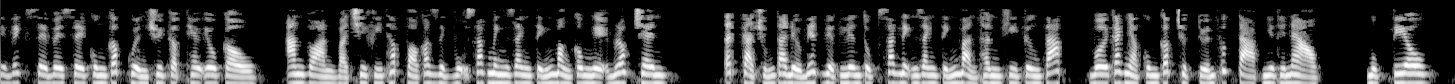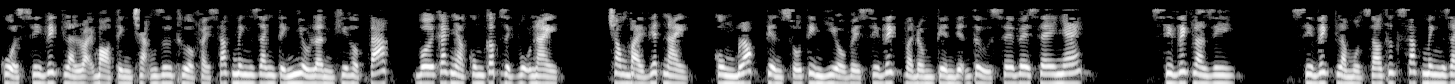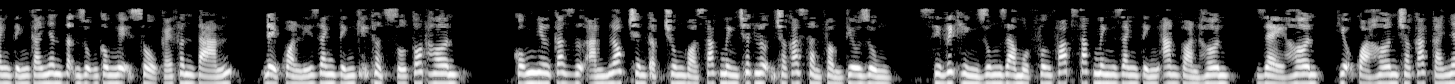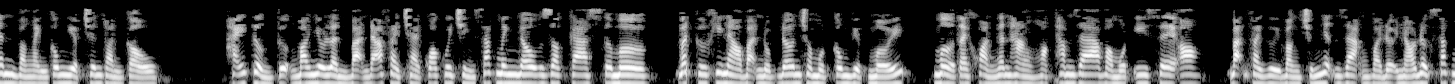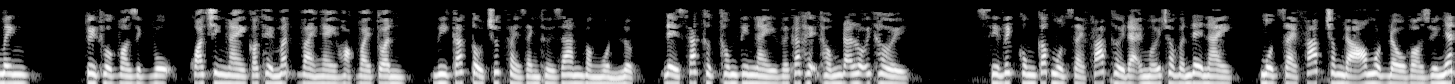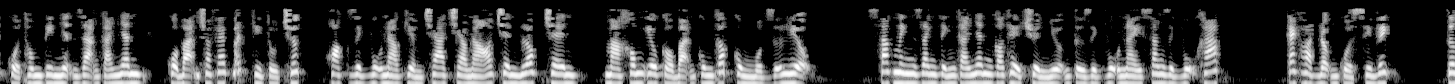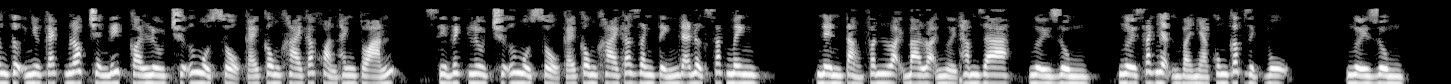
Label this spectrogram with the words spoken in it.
Civic CVC cung cấp quyền truy cập theo yêu cầu, an toàn và chi phí thấp vào các dịch vụ xác minh danh tính bằng công nghệ blockchain. Tất cả chúng ta đều biết việc liên tục xác định danh tính bản thân khi tương tác với các nhà cung cấp trực tuyến phức tạp như thế nào. Mục tiêu của Civic là loại bỏ tình trạng dư thừa phải xác minh danh tính nhiều lần khi hợp tác với các nhà cung cấp dịch vụ này. Trong bài viết này, cùng blog tiền số tìm hiểu về Civic và đồng tiền điện tử CVC nhé. Civic là gì? Civic là một giao thức xác minh danh tính cá nhân tận dụng công nghệ sổ cái phân tán, để quản lý danh tính kỹ thuật số tốt hơn. Cũng như các dự án blockchain tập trung vào xác minh chất lượng cho các sản phẩm tiêu dùng, Civic hình dung ra một phương pháp xác minh danh tính an toàn hơn, rẻ hơn, hiệu quả hơn cho các cá nhân và ngành công nghiệp trên toàn cầu. Hãy tưởng tượng bao nhiêu lần bạn đã phải trải qua quy trình xác minh Know do Customer, bất cứ khi nào bạn nộp đơn cho một công việc mới, mở tài khoản ngân hàng hoặc tham gia vào một ICO, bạn phải gửi bằng chứng nhận dạng và đợi nó được xác minh. Tùy thuộc vào dịch vụ, quá trình này có thể mất vài ngày hoặc vài tuần, vì các tổ chức phải dành thời gian và nguồn lực để xác thực thông tin này với các hệ thống đã lỗi thời. Civic cung cấp một giải pháp thời đại mới cho vấn đề này, một giải pháp trong đó một đầu vào duy nhất của thông tin nhận dạng cá nhân của bạn cho phép bất kỳ tổ chức hoặc dịch vụ nào kiểm tra treo nó trên blockchain mà không yêu cầu bạn cung cấp cùng một dữ liệu. Xác minh danh tính cá nhân có thể chuyển nhượng từ dịch vụ này sang dịch vụ khác. Cách hoạt động của Civic Tương tự như cách blockchain Bitcoin lưu trữ một sổ cái công khai các khoản thanh toán, Civic lưu trữ một sổ cái công khai các danh tính đã được xác minh. Nền tảng phân loại ba loại người tham gia, người dùng, người xác nhận và nhà cung cấp dịch vụ. Người dùng.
